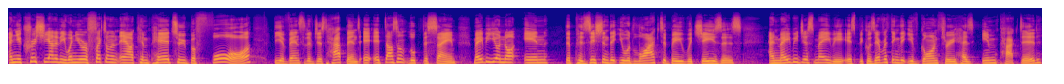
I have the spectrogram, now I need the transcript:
And your Christianity, when you reflect on it now compared to before the events that have just happened, it, it doesn't look the same. Maybe you're not in the position that you would like to be with Jesus. And maybe, just maybe, it's because everything that you've gone through has impacted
